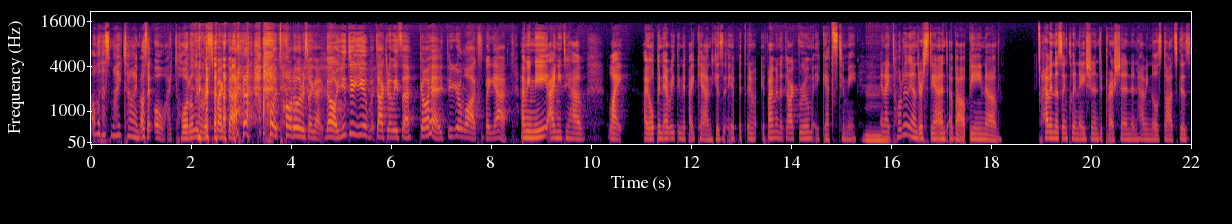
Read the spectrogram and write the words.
"Oh, but that's my time." I was like, "Oh, I totally respect that. I would totally respect that. No, you do you, but Dr. Lisa, go ahead, do your walks." But yeah, I mean, me, I need to have light. I open everything if I can because if it's in, if I'm in a dark room, it gets to me. And I totally understand about being um, having this inclination and depression and having those thoughts because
